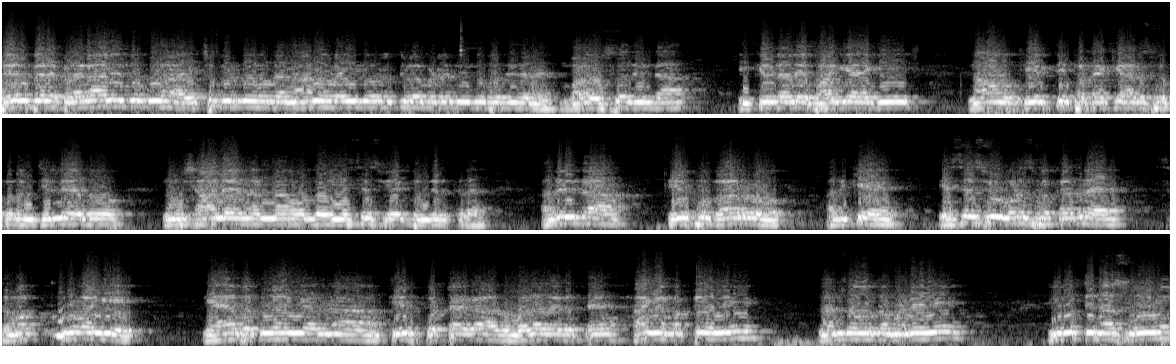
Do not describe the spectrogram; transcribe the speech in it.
ಬೇರೆ ಬೇರೆ ಬೆಳಗಾವಿಯಿಂದ ಕೂಡ ಹೆಚ್ಚು ಕಡಿಮೆ ಒಂದು ನಾನೂರ ಐನೂರು ಕಿಲೋಮೀಟರ್ ಬಂದಿದ್ದಾರೆ. ಬಹಳ ಉತ್ಸವದಿಂದ ಈ ಕ್ರೀಡೆಯಲ್ಲಿ ಭಾಗಿಯಾಗಿ ನಾವು ಕೀರ್ತಿ ಪಟಾಕಿ ಆಡಿಸ್ಬೇಕು ನಮ್ಮ ಜಿಲ್ಲೆಯದು. ನಮ್ಮ ಶಾಲೆ ನನ್ನ ಒಂದು ಯಶಸ್ವಿಯಾಗಿ ಬಂದಿರ್ತಾರೆ. ಅದರಿಂದ ತೀರ್ಪುಗಾರರು ಅದಕ್ಕೆ ಯಶಸ್ವಿಗೊಳಿಸ್ಬೇಕಾದ್ರೆ ಸಮಗ್ರವಾಗಿ ನ್ಯಾಯಬದ್ಧವಾಗಿ ಅದನ್ನ ತೀರ್ಪು ಕೊಟ್ಟಾಗ ಅದು ಒಳ್ಳೆಯದಾಗುತ್ತೆ ಹಾಗೆ ಮಕ್ಕಳಲ್ಲಿ ನನ್ನ ಒಂದು ಮನೆಯಲ್ಲಿ ಇವತ್ತಿನ ಸೋಲು,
